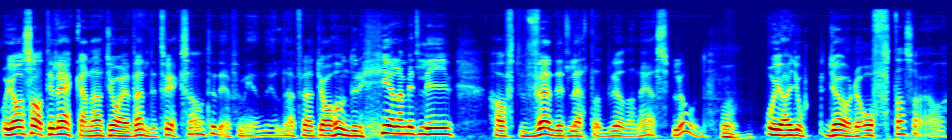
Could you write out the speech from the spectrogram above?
Och jag sa till läkarna att jag är väldigt tveksam till det för min del. Därför att jag under hela mitt liv haft väldigt lätt att blöda näsblod. Mm. Och jag gjort, gör det ofta, sa jag.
